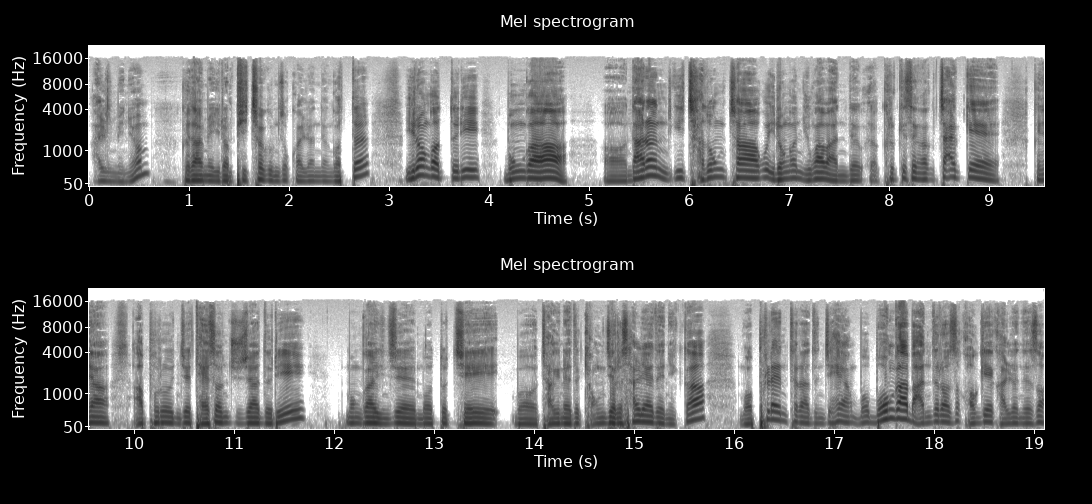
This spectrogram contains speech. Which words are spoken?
알루미늄 그 다음에 이런 비철 금속 관련된 것들. 이런 것들이 뭔가 어, 나는 이 자동차하고 이런 건 융합 안 돼. 그렇게 생각, 짧게 그냥 앞으로 이제 대선 주자들이 뭔가 이제 뭐 또 제, 뭐 자기네들 경제를 살려야 되니까 뭐 플랜트라든지 해양 뭐 뭔가 만들어서 거기에 관련돼서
